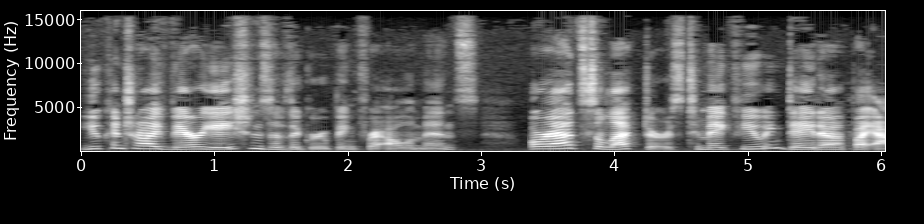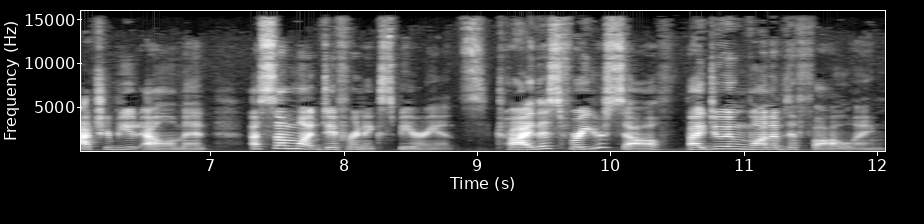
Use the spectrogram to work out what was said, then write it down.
You can try variations of the grouping for elements or add selectors to make viewing data by attribute element a somewhat different experience. Try this for yourself by doing one of the following.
